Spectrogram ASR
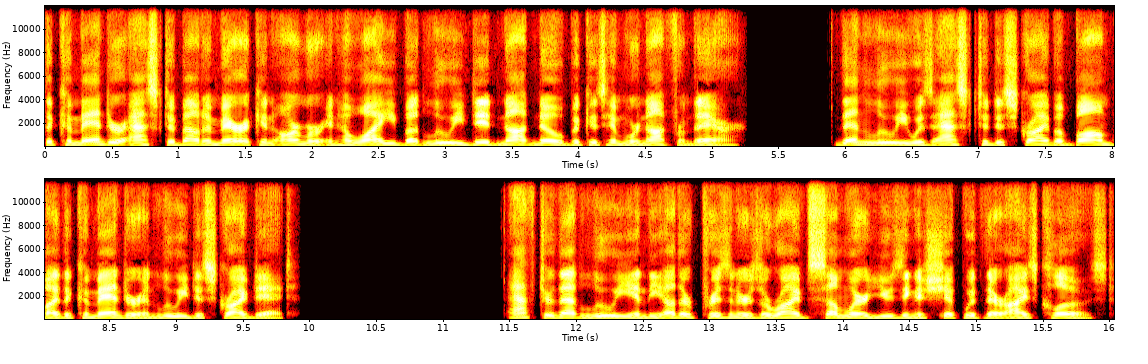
The commander asked about American armor in Hawaii but Louis did not know because him were not from there. Then Louis was asked to describe a bomb by the commander and Louis described it. After that Louis and the other prisoners arrived somewhere using a ship with their eyes closed.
